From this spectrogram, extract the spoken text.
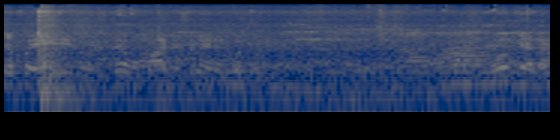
చెప్ప ఏ నుంచి వస్తే ఒక మాట నేను వెళ్ళిపోతాను. ఓకే అన్న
